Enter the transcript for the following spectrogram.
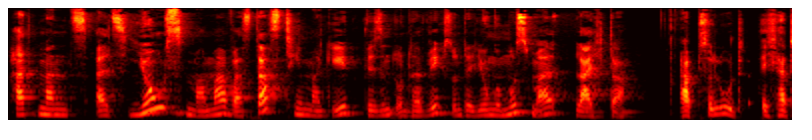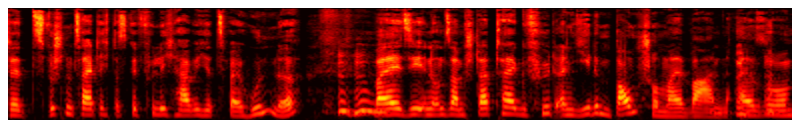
hat man es als Jungsmama, was das Thema geht, wir sind unterwegs und der Junge muss mal, leichter. Absolut. Ich hatte zwischenzeitlich das Gefühl, ich habe hier zwei Hunde, weil sie in unserem Stadtteil gefühlt an jedem Baum schon mal waren. Also,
